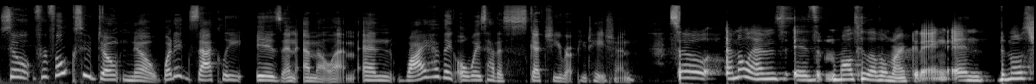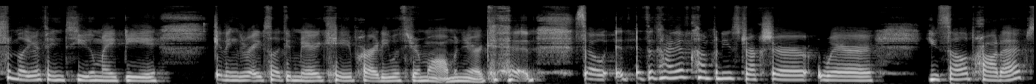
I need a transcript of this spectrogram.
So, for folks who don't know, what exactly is an MLM and why have they always had a sketchy reputation? So, MLMs is multi level marketing, and the most familiar thing to you might be getting ready to like a Mary Kay party with your mom when you're a kid. So, it's a kind of company structure where you sell a product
